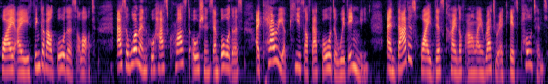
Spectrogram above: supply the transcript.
why I think about borders a lot. As a woman who has crossed oceans and borders, I carry a piece of that border within me. And that is why this kind of online rhetoric is potent.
